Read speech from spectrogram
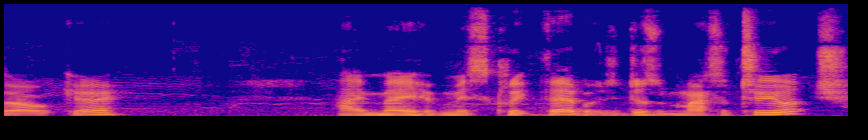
Okay. I may have misclicked there, but it doesn't matter too much.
